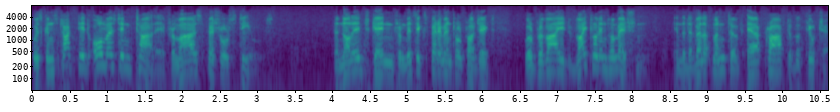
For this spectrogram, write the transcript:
was constructed almost entirely from our special steels. The knowledge gained from this experimental project will provide vital information in the development of aircraft of the future.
